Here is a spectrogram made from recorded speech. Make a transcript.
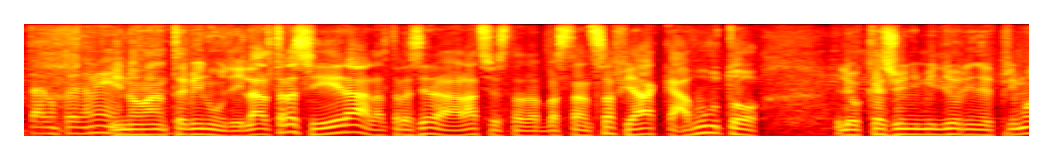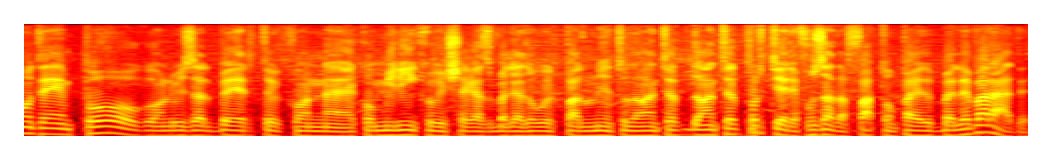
porta in 90 minuti. L'altra sera, l'altra sera la Lazio è stata abbastanza fiacca, ha avuto le occasioni migliori nel primo tempo con Luis Alberto e con, eh, con Milinkovic che ha sbagliato quel pallonetto davanti al, davanti al portiere, Fusato ha fatto un paio di belle parate.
